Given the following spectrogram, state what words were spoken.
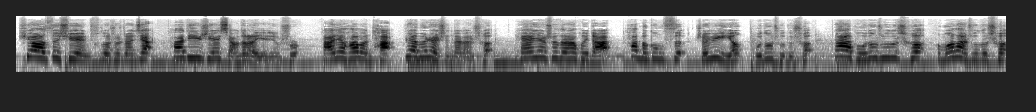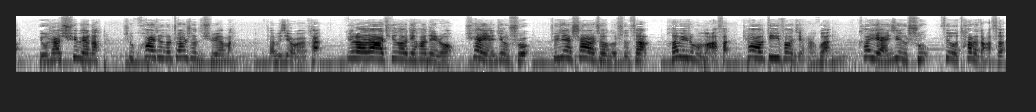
需要咨询出租车专家。她第一时间想到了眼镜叔，打电话问他认不认识那辆车。眼镜叔自然回答，他们公司只运营普通出租车。那普通出租车和模范出租车有啥区别呢？是快车和专车的区别吗？咱们接着往下看。于老大听到电话内容，劝眼镜叔直接杀了赵子顺算了，何必这么麻烦，跳到地方检察官。可眼镜叔自有他的打算。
